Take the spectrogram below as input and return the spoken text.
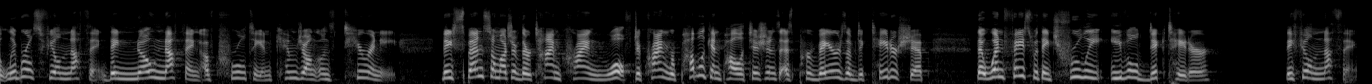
But liberals feel nothing. They know nothing of cruelty and Kim Jong un's tyranny. They spend so much of their time crying wolf, decrying Republican politicians as purveyors of dictatorship, that when faced with a truly evil dictator, they feel nothing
